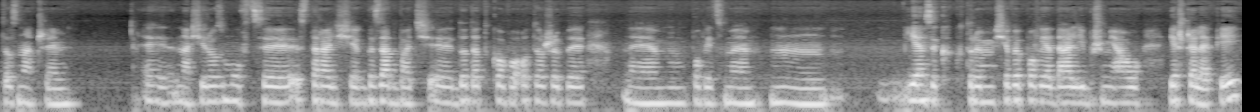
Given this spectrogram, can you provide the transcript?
to znaczy e, nasi rozmówcy starali się jakby zadbać e, dodatkowo o to, żeby powiedzmy mm, język, którym się wypowiadali, brzmiał jeszcze lepiej.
